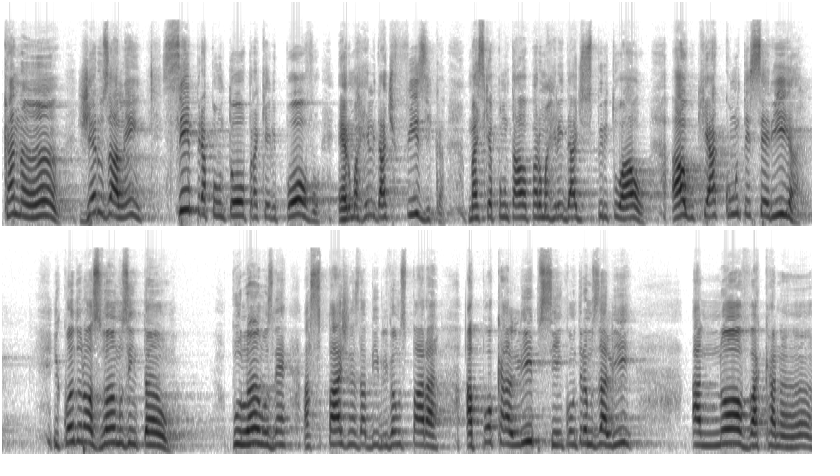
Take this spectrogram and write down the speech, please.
Canaã, Jerusalém, sempre apontou para aquele povo, era uma realidade física, mas que apontava para uma realidade espiritual, algo que aconteceria. E quando nós vamos então, pulamos né, as páginas da Bíblia e vamos para Apocalipse, encontramos ali a nova Canaã,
